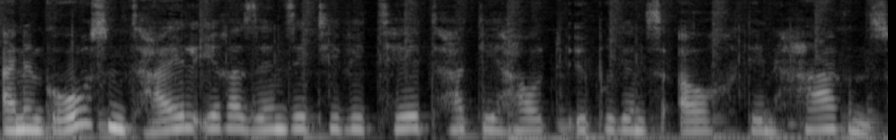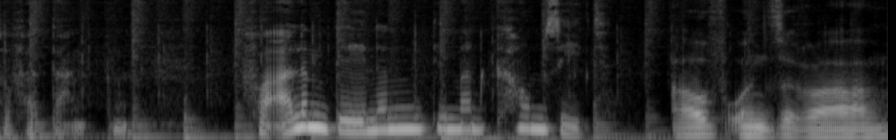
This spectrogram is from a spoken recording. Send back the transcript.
Einen großen Teil ihrer Sensitivität hat die Haut übrigens auch den Haaren zu verdanken, vor allem denen, die man kaum sieht. Auf unserer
